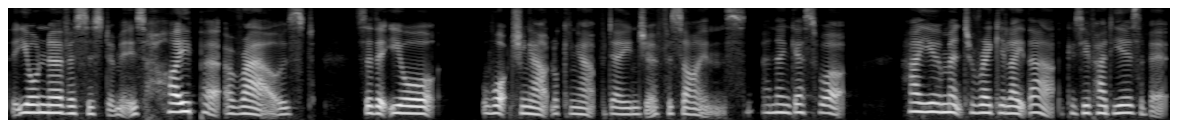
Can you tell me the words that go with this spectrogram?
that your nervous system is hyper aroused so that you're watching out, looking out for danger, for signs. And then guess what? How are you meant to regulate that? Because you've had years of it.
